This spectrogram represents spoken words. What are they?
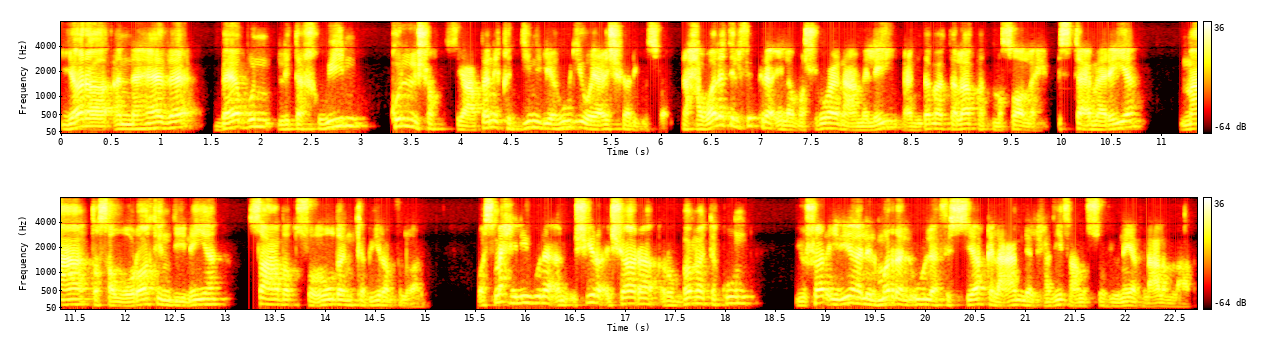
يرى أن هذا باب لتخوين كل شخص يعتنق الدين اليهودي ويعيش خارج اسرائيل. تحولت الفكرة إلى مشروع عملي عندما تلاقت مصالح استعمارية مع تصورات دينية صعدت صعودا كبيرا في الغرب. واسمح لي هنا أن أشير إشارة ربما تكون يشار إليها للمرة الأولى في السياق العام للحديث عن الصهيونية في العالم العربي.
